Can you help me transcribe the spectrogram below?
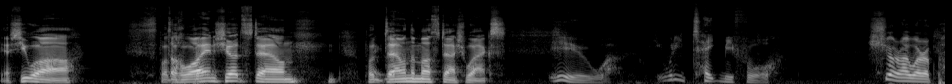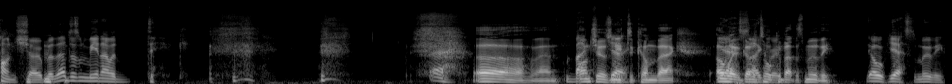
Yes, you are. Put the Stop it. Hawaiian shirts down. Put down the mustache wax. Ew. What do you take me for? Sure, I wear a poncho, but that doesn't mean I'm a dick. Oh man, Back ponchos to need to come back. Oh wait, we've got to I talk agree. about this movie. Oh, yes, the movie.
